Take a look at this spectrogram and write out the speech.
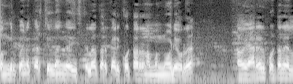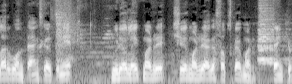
ಒಂದ್ ರೂಪಾಯಿನ ಖರ್ಚು ಇಲ್ದಂಗೆ ಇಷ್ಟೆಲ್ಲ ತರಕಾರಿ ಕೊಟ್ಟಾರ ನಮ್ಮನ್ನ ನೋಡಿ ಅವ್ರು. ಅವ್ ಯಾರ್ಯಾರು ಕೊಟ್ಟಾರ ಎಲ್ಲರಿಗೂ ಒಂದು ಥ್ಯಾಂಕ್ಸ್ ಹೇಳ್ತೀನಿ. ವಿಡಿಯೋ ಲೈಕ್ ಮಾಡಿರಿ ಶೇರ್ ಮಾಡಿರಿ ಹಾಗೆ ಸಬ್ಸ್ಕ್ರೈಬ್ ಮಾಡಿರಿ. ಥ್ಯಾಂಕ್ ಯು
